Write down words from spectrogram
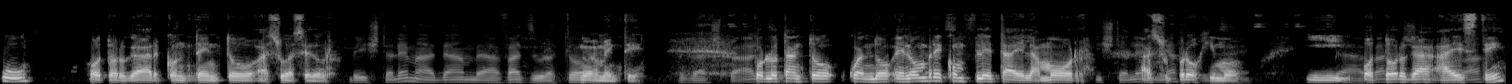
u otorgar contento a su hacedor. Nuevamente. Por lo tanto, cuando el hombre completa el amor a su prójimo y otorga a éste,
